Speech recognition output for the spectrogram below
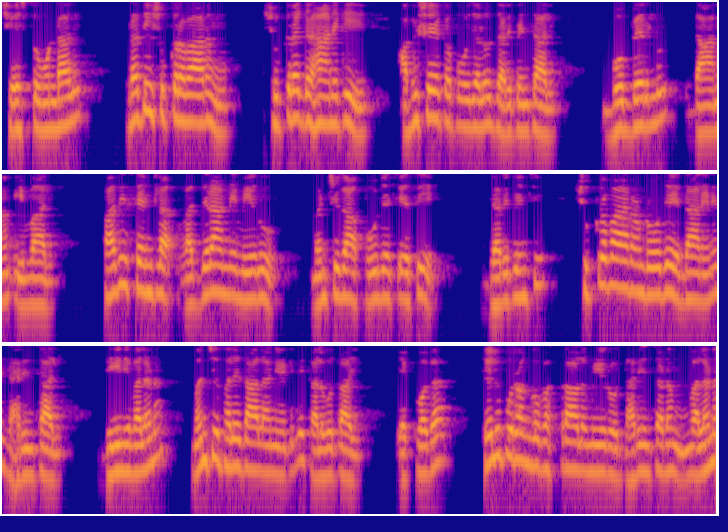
చేస్తూ ఉండాలి. ప్రతి శుక్రవారం శుక్రగ్రహానికి అభిషేక పూజలు జరిపించాలి. బొబ్బెర్లు దానం ఇవ్వాలి. పది సెంట్ల వజ్రాన్ని మీరు మంచిగా పూజ చేసి జరిపించి శుక్రవారం రోజే దానిని ధరించాలి. దీని వలన మంచి ఫలితాలు అనేటివి కలుగుతాయి. ఎక్కువగా తెలుపు రంగు వస్త్రాలు మీరు ధరించడం వలన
